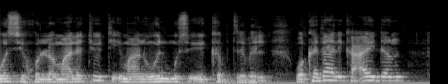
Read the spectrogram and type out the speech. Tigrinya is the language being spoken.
ወሲኹ ኣሎ ማለት እዩ እቲ ኢማኑ እውን ምስኡ ይክብ ዝብል ወከዛሊከ ኣይደን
